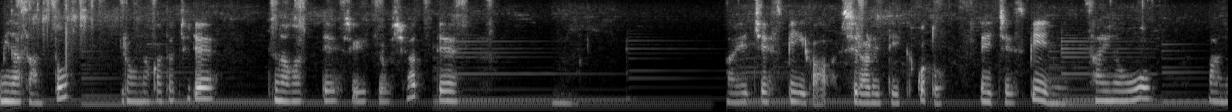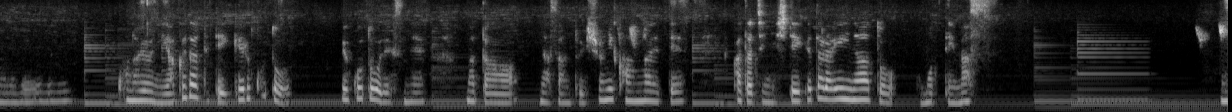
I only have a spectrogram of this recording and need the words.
皆さんといろんな形でつながって刺激をし合って、うん、HSP が知られていくこと、HSP の才能を、あのー、このように役立てていけることということをですね、また皆さんと一緒に考えて形にしていけたらいいなと思っています。うん、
